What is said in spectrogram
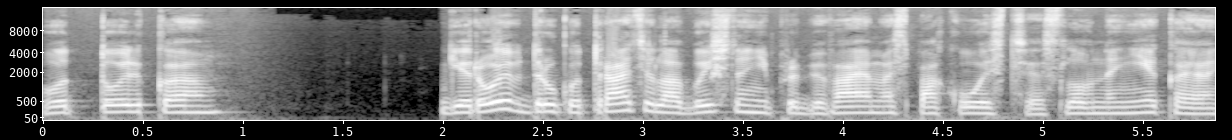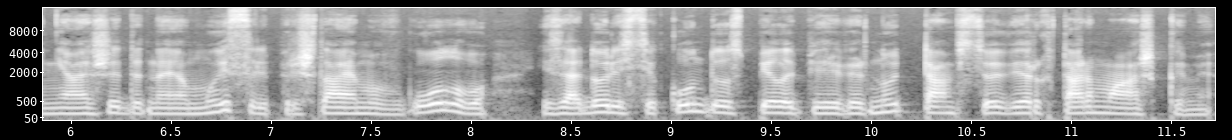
Вот только Герой вдруг утратил обычно непробиваемое спокойствие, словно некая неожиданная мысль пришла ему в голову и за доли секунды успела перевернуть там все вверх тормашками.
